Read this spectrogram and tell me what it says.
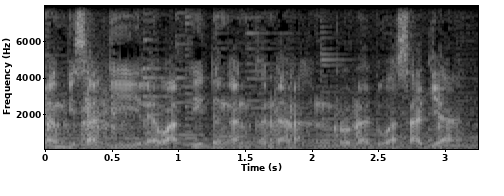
yang bisa dilewati dengan kendaraan roda dua saja.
